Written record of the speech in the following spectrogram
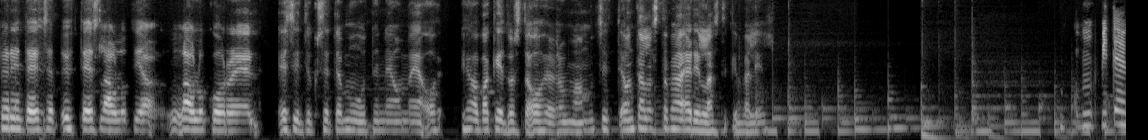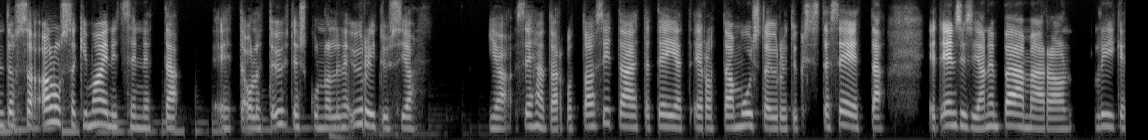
perinteiset yhteislaulut ja laulukuoreen esitykset ja muut, niin ne on meidän oh, ihan vakituista ohjelmaa, mutta sitten on tällaista vähän erilaistakin välillä. Miten tuossa alussakin mainitsin, että, että olette yhteiskunnallinen yritys ja, ja sehän tarkoittaa sitä, että teidät erottaa muista yrityksistä se, että, että ensisijainen päämäärä on liike,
